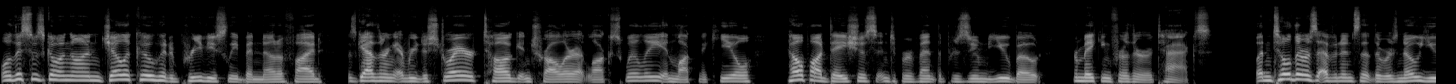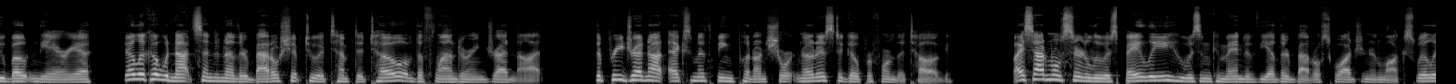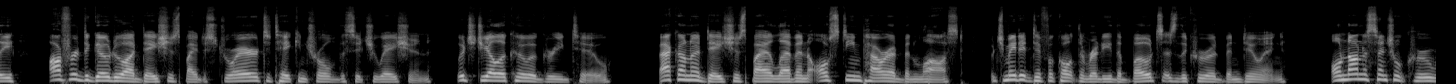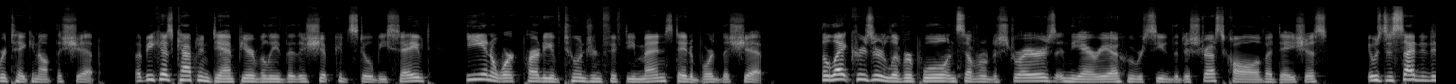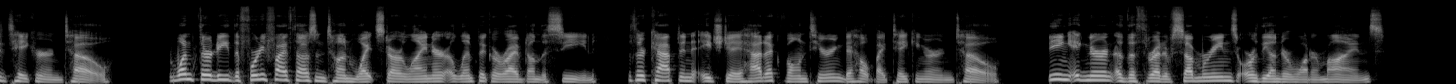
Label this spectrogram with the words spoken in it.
While this was going on, Jellicoe, who had previously been notified, was gathering every destroyer, tug, and trawler at Loch Swilly and Loch na Keal to help Audacious and to prevent the presumed U boat from making further attacks. But until there was evidence that there was no U boat in the area, Jellicoe would not send another battleship to attempt a tow of the floundering dreadnought, the pre dreadnought Exmouth being put on short notice to go perform the tug. Vice Admiral Sir Lewis Bayly, who was in command of the other battle squadron in Loch Swilly, offered to go to Audacious by destroyer to take control of the situation, which Jellicoe agreed to. Back on Audacious by 11, all steam power had been lost, which made it difficult to ready the boats as the crew had been doing. All non essential crew were taken off the ship, but because Captain Dampier believed that the ship could still be saved, he and a work party of 250 men stayed aboard the ship. The light cruiser Liverpool and several destroyers in the area who received the distress call of Audacious, it was decided to take her in tow. At 1.30, the 45,000-ton White Star liner Olympic arrived on the scene, with her captain H.J. Haddock volunteering to help by taking her in tow, being ignorant of the threat of submarines or the underwater mines.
